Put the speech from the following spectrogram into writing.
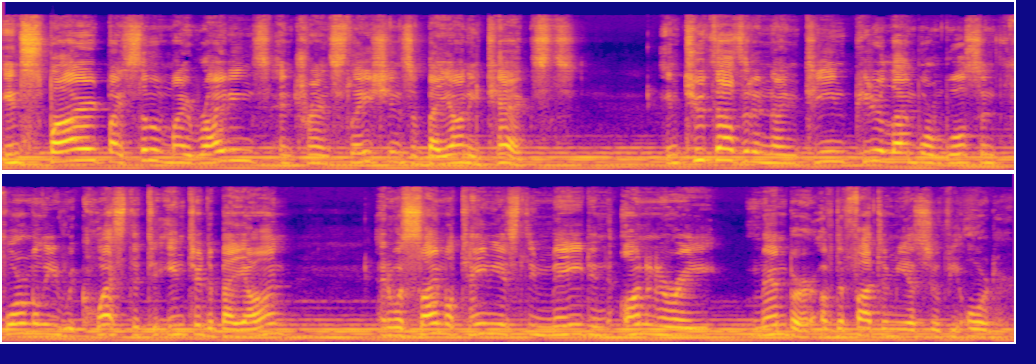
Inspired by some of my writings and translations of Bayani texts, in 2019, Peter Lamborn Wilson formally requested to enter the Bayan and was simultaneously made an honorary member of the Fatimiyya Sufi order.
